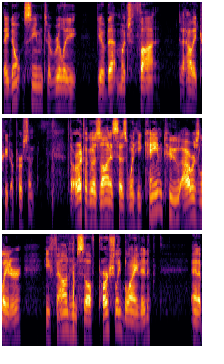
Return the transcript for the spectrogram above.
They don't seem to really give that much thought to how they treat a person. The article goes on, it says, when he came to hours later, he found himself partially blinded, and a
